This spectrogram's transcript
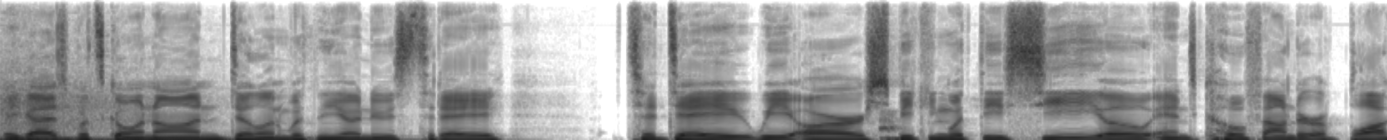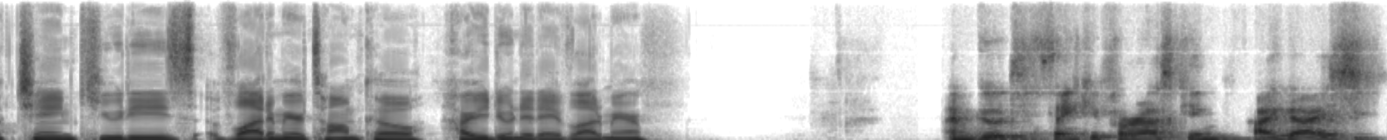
Hey guys, what's going on? Dylan with Neo News today. Today we are speaking with the CEO and co-founder of Blockchain Cuties, Vladimir Tomko. How are you doing today, Vladimir? I'm good. Thank you for asking. Hi guys.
